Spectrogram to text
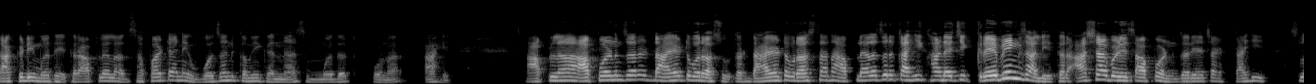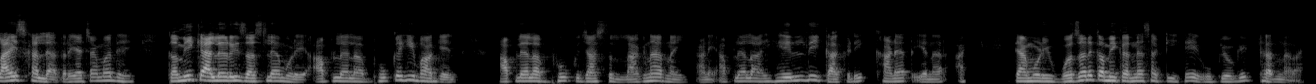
काकडीमध्ये तर आपल्याला झपाट्याने वजन कमी करण्यास मदत होणार आहे. आपला आपण जर डाएटवर असू तर डाएटवर असताना आपल्याला जर काही खाण्याची क्रेविंग झाली तर अशा वेळेस आपण जर याच्या काही स्लाइस खाल्ल्या तर याच्यामध्ये कमी कॅलरीज असल्यामुळे आपल्याला भूकही भागेल आपल्याला भूक जास्त लागणार नाही आणि आपल्याला हेल्दी काकडी खाण्यात येणार आहे. त्यामुळे वजन कमी करण्यासाठी हे उपयोगी ठरणार आहे.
